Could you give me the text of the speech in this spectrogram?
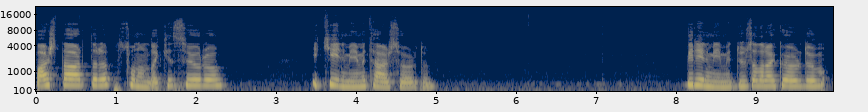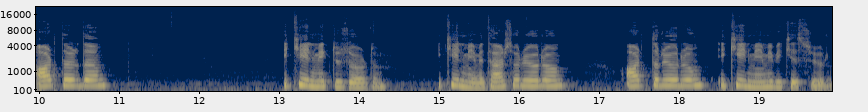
Başta arttırıp sonunda kesiyorum. 2 ilmeğimi ters ördüm. Bir ilmeğimi düz alarak ördüm, arttırdım. 2 ilmek düz ördüm. 2 ilmeğimi ters örüyorum. Arttırıyorum. 2 ilmeğimi bir kesiyorum.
